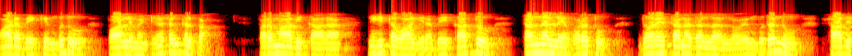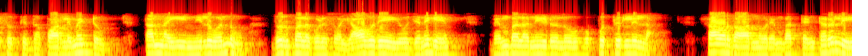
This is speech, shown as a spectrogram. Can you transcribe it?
ಮಾಡಬೇಕೆಂಬುದು ಪಾರ್ಲಿಮೆಂಟಿನ ಸಂಕಲ್ಪ. ಪರಮಾಧಿಕಾರ ನಿಹಿತವಾಗಿರಬೇಕಾದ್ದು ತನ್ನಲ್ಲೇ ಹೊರತು ದೊರೆತನದಲ್ಲಲ್ಲೋ ಎಂಬುದನ್ನು ಸಾಧಿಸುತ್ತಿದ್ದ ಪಾರ್ಲಿಮೆಂಟು ತನ್ನ ಈ ನಿಲುವನ್ನು ದುರ್ಬಲಗೊಳಿಸುವ ಯಾವುದೇ ಯೋಜನೆಗೆ ಬೆಂಬಲ ನೀಡಲು ಒಪ್ಪುತ್ತಿರಲಿಲ್ಲ. ಸಾವಿರದ ಆರುನೂರ ಎಂಬತ್ತೆಂಟರಲ್ಲಿ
